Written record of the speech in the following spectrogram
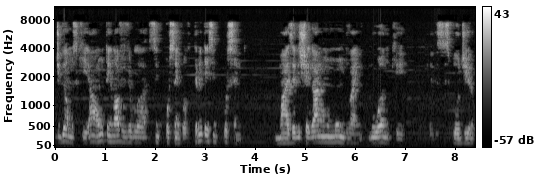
digamos que ah, um tem 9,5%, outro 35%, mas eles chegaram no mundo, vai, no ano que eles explodiram,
